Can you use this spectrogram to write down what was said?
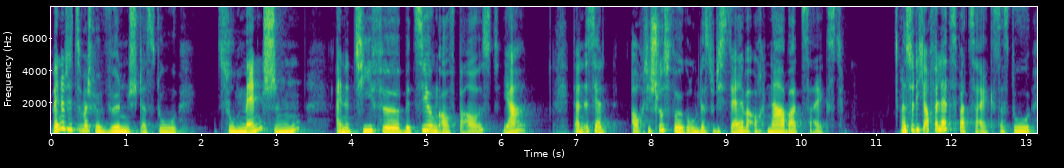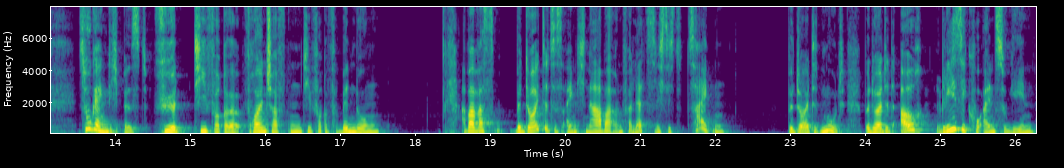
wenn du dir zum Beispiel wünschst, dass du zu Menschen eine tiefe Beziehung aufbaust, ja, dann ist ja auch die Schlussfolgerung, dass du dich selber auch nahbar zeigst. Dass du dich auch verletzbar zeigst, dass du zugänglich bist für tiefere Freundschaften, tiefere Verbindungen. Aber was bedeutet es eigentlich nahbar und verletzlich, sich zu zeigen? Bedeutet Mut, bedeutet auch Risiko einzugehen,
